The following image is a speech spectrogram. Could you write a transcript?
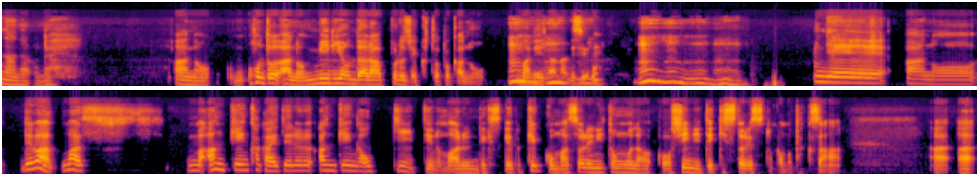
なんだろうね。あの本当あの million dollar project とかのマネージャーなんですよね。うんうんうんうんであのではまあすまあ、案件抱えてる案件が大きいっていうのもあるんですけど結構まあそれに伴うこう心理的ストレスとかもたくさんああ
